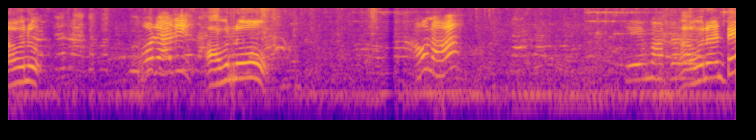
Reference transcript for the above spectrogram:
అవును. అవును. అవునా? అవునంటే?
